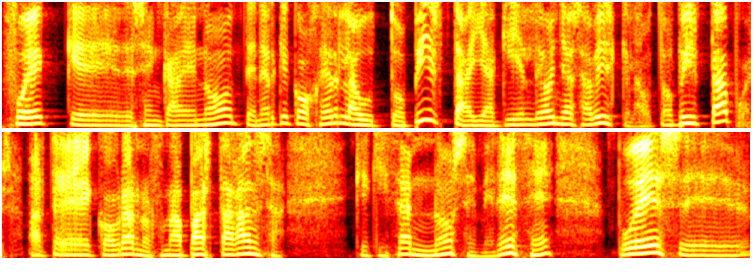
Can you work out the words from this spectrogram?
fue que desencadenó tener que coger la autopista. Y aquí en León ya sabéis que la autopista, pues aparte de cobrarnos una pasta gansa que quizás no se merece, pues eh,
